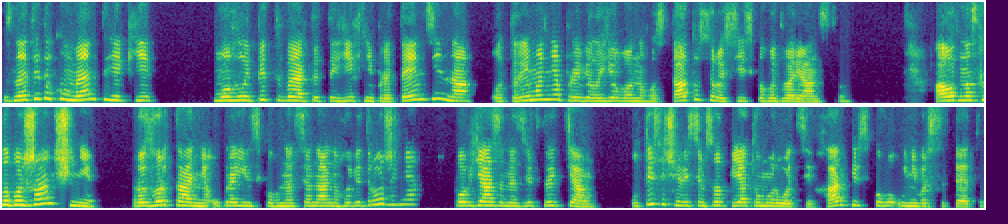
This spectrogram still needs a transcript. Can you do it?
знайти документи, які могли підтвердити їхні претензії на отримання привілейованого статусу російського дворянства. А от на Слобожанщині розгортання українського національного відродження пов'язане з відкриттям у 1805 році Харківського університету.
